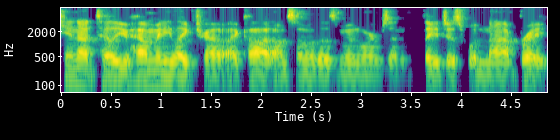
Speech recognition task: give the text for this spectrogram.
cannot tell you how many lake trout I caught on some of those moonworms, and they just would not break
